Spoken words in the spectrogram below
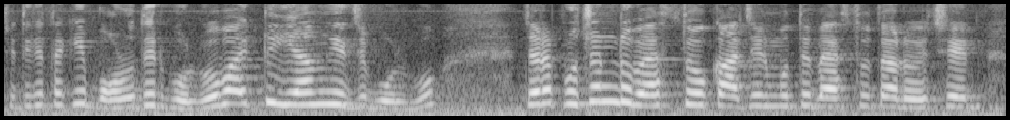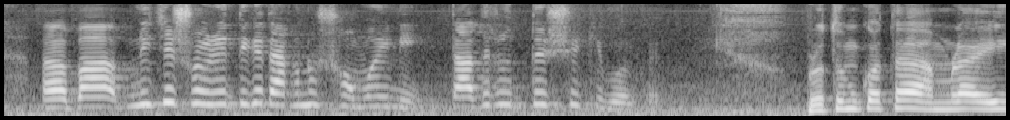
সেদিকে তাকিয়ে বড়দের বলব বা একটু ইয়াং এজে বলব যারা প্রচণ্ড ব্যস্ত কাজের মধ্যে ব্যস্ততা রয়েছেন বা নিচের শরীরের দিকে তাকানোর সময় নেই তাদের উদ্দেশ্যে কি বলবেন? প্রথম কথা আমরা এই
